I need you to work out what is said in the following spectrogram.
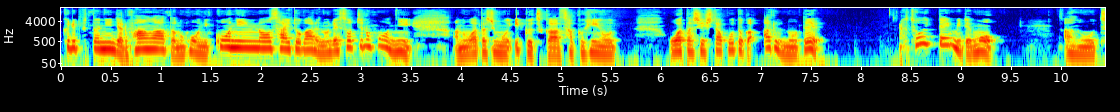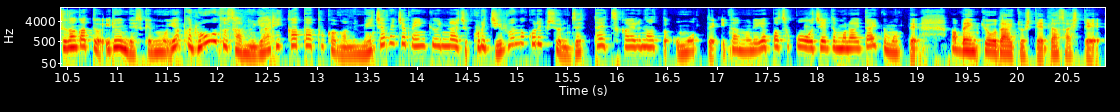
CryptoNinja のファンアートの方に公認のサイトがあるので、そっちの方に、あの、私もいくつか作品をお渡ししたことがあるので、そういった意味でも、あの、繋がってはいるんですけども、やっぱロードさんのやり方とかがね、めちゃめちゃ勉強になるし、これ自分のコレクションに絶対使えるなと思っていたので、やっぱそこを教えてもらいたいと思って、まあ、勉強代として出させて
